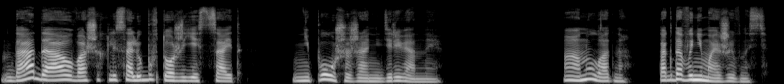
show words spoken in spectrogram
Да-да, у ваших лесолюбов тоже есть сайт. Не по уши же они деревянные. А, ну ладно, тогда вынимай живность.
